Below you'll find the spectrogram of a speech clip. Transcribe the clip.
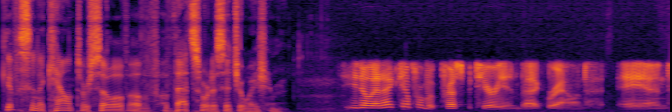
Give us an account or so of, of, of that sort of situation. You know, and I come from a Presbyterian background, and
